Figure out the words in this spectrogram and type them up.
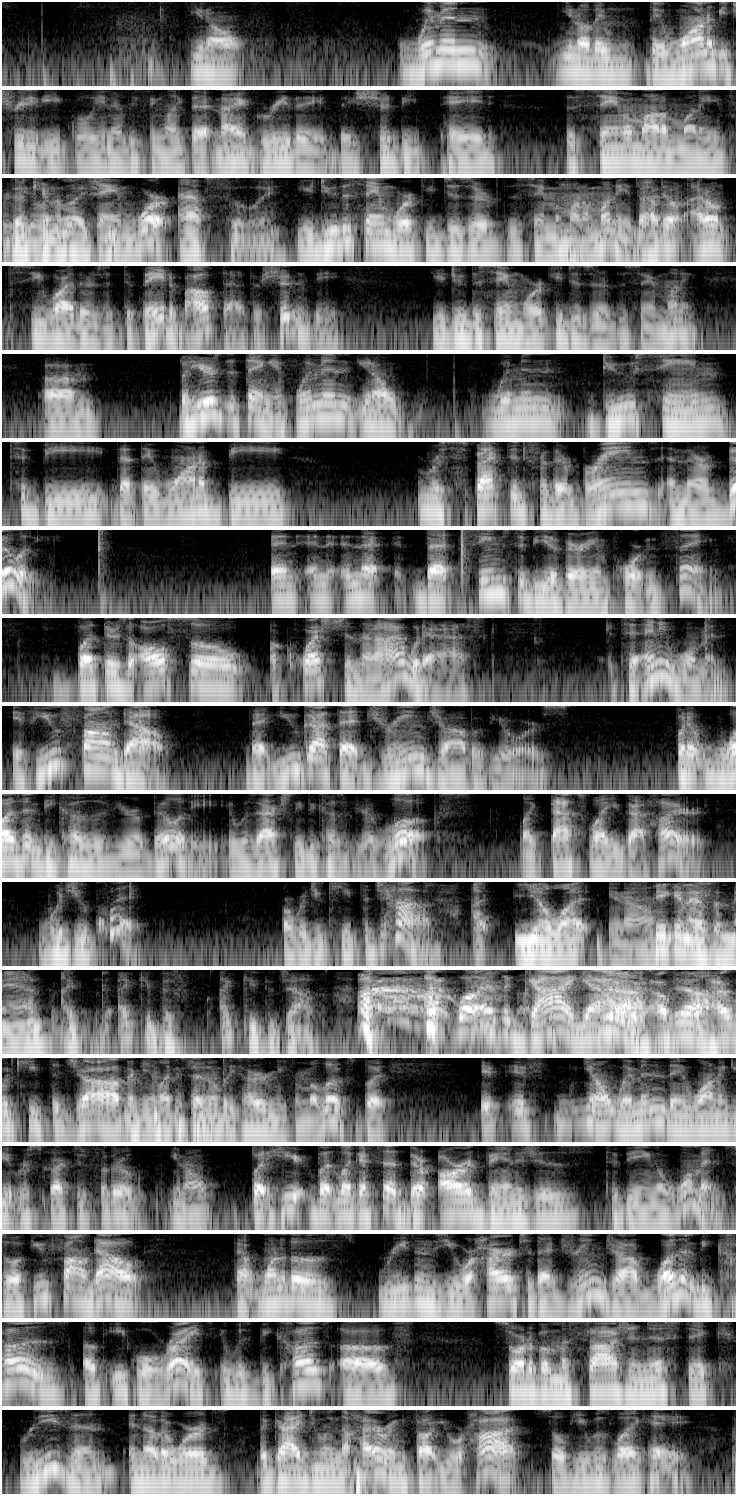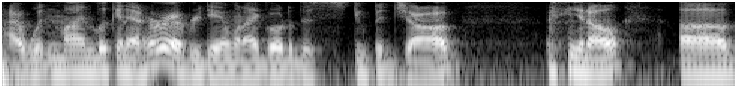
you know women you know they they want to be treated equally and everything like that and i agree they they should be paid the same amount of money for The doing the same work. Absolutely. you do the same work you deserve the same amount of money. Yeah. i don't i don't see why there's a debate about that. There shouldn't be. You do the same work you deserve the same money. Um, but here's the thing if women you know women do seem to be that they want to be respected for their brains and their ability and and and that that seems to be a very important thing but there's also a question that i would ask to any woman if you found out that you got that dream job of yours but it wasn't because of your ability it was actually because of your looks like that's why you got hired would you quit or would you keep the job I, you know what? You know? Speaking as a man, I I keep the I keep the job. I, well, as a guy, yeah, Yeah, I, would, I, would, yeah. I would keep the job. I mean, like I said, nobody's hired me for my looks, but if, if you know, women they want to get respected for their, you know, but here, but like I said, there are advantages to being a woman. So if you found out that one of those reasons you were hired to that dream job wasn't because of equal rights, it was because of sort of a misogynistic reason. In other words, the guy doing the hiring thought you were hot, so he was like, "Hey, I wouldn't mind looking at her every day when I go to this stupid job." you know, uh,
